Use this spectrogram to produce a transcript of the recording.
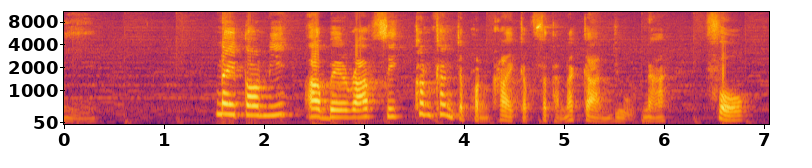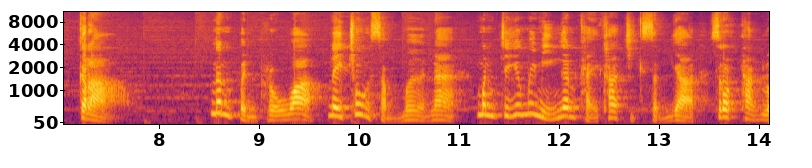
นี้ ในตอนนี้อาเบราฟซิกค่อนข้างจะผ่อนคลายกับสถานการณ์อยู่นะ โฟกกล่าว นั่นเป็นเพราะว่าในช่วงซัมเมอร์หน้า มันจะยังไม่มีเงื่อนไขค่าฉีกสัญญาสำหรับทางโล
